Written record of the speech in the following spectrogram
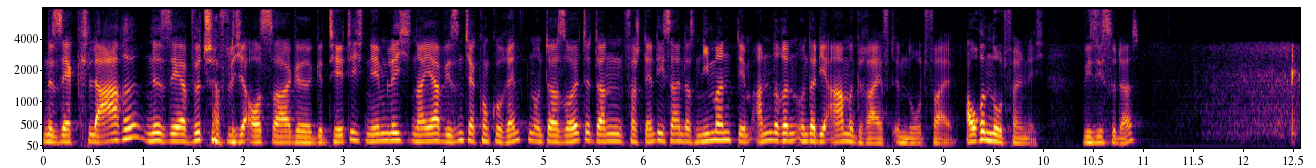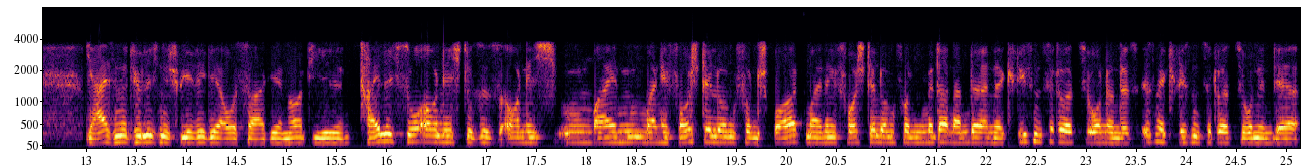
eine sehr klare, eine sehr wirtschaftliche Aussage getätigt, nämlich, naja, wir sind ja Konkurrenten und da sollte dann verständlich sein, dass niemand dem anderen unter die Arme greift im Notfall. Auch im Notfall nicht. Wie siehst du das? Ja, ist natürlich eine schwierige Aussage. Ne? Die teile ich so auch nicht. Das ist auch nicht mein, meine Vorstellung von Sport, meine Vorstellung von Miteinander in der Krisensituation. Und das ist eine Krisensituation, in der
